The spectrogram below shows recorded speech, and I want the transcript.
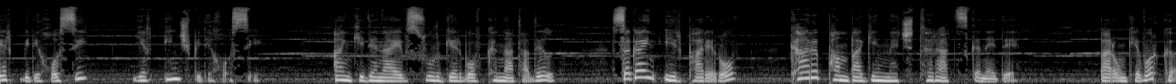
երբ պիտի խոսի եւ ինչ պիտի խոսի։ Այն գիտե նաեւ սուր գերբով քննադել, սակայն իր բարերով քարը փամբագին մեջ թրած կնեդե։ Պարոն Քևորքը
